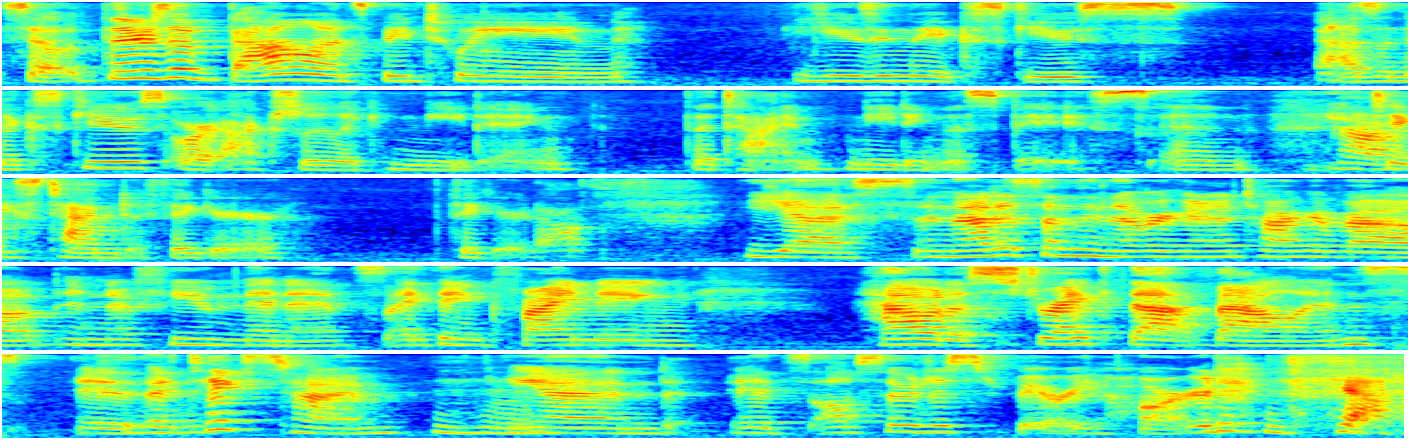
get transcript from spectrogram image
so there's a balance between using the excuse as an excuse or actually like needing the time needing the space and Yeah. it takes time to figure figure it out Yes, and that is something that we're going to talk about in a few minutes. I think finding how to strike that balance it, Mm-hmm. it takes time and it's also just very hard. yeah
